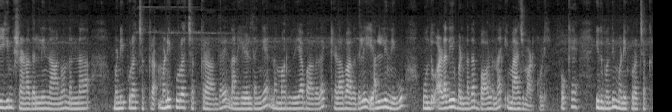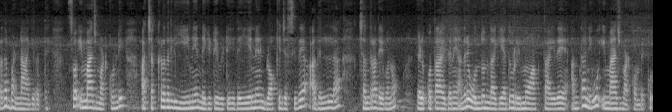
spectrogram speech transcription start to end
ಈಗಿನ ಕ್ಷಣದಲ್ಲಿ ನಾನು ನನ್ನ ಮಣಿಪುರ ಚಕ್ರ. ಮಣಿಪುರ ಚಕ್ರ ಅಂದರೆ ನಾನು ಹೇಳ್ದಂಗೆ ನಮ್ಮ ಹೃದಯ ಭಾಗದ ಕೆಳಭಾಗದಲ್ಲಿ ಅಲ್ಲಿ ನೀವು ಒಂದು ಹಳದಿ ಬಣ್ಣದ ಬಾಲನ್ನು ಇಮ್ಯಾಜ್ ಮಾಡ್ಕೊಳ್ಳಿ. ಓಕೆ ಇದು ಬಂದು ಮಣಿಪುರ ಚಕ್ರದ ಬಣ್ಣ ಆಗಿರುತ್ತೆ. ಸೊ ಇಮ್ಯಾಜ್ ಮಾಡ್ಕೊಂಡು ಆ ಚಕ್ರದಲ್ಲಿ ಏನೇನು ನೆಗೆಟಿವಿಟಿ ಇದೆ, ಏನೇನು ಬ್ಲಾಕೇಜಸ್ ಇದೆ, ಅದೆಲ್ಲ ಚಂದ್ರದೇವನು ಹೇಳ್ಕೊತಾ ಇದ್ದಾನೆ. ಅಂದರೆ ಒಂದೊಂದಾಗಿ ಅದು ರಿಮೂವ್ ಆಗ್ತಾ ಇದೆ ಅಂತ ನೀವು ಇಮ್ಯಾಜ್ ಮಾಡ್ಕೊಬೇಕು.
